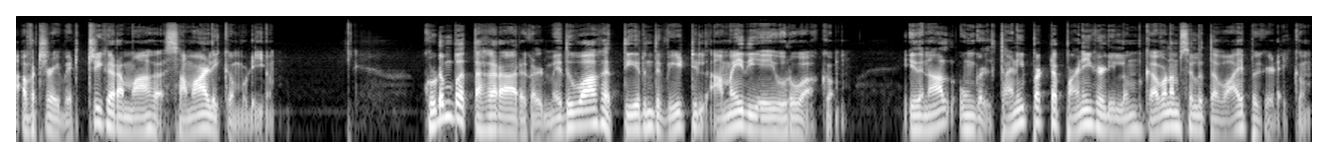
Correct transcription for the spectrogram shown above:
அவற்றை வெற்றிகரமாக சமாளிக்க முடியும். குடும்ப தகராறுகள் மெதுவாக தீர்ந்து வீட்டில் அமைதியை உருவாக்கும். இதனால் உங்கள் தனிப்பட்ட பணிகளிலும் கவனம் செலுத்த வாய்ப்பு கிடைக்கும்.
